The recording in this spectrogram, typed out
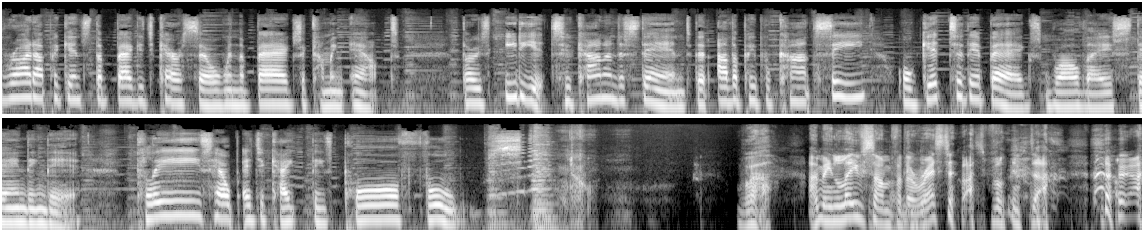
right up against the baggage carousel when the bags are coming out. Those idiots who can't understand that other people can't see or get to their bags while they're standing there. Please help educate these poor fools. Well, I mean, leave some for the rest of us, Belinda.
